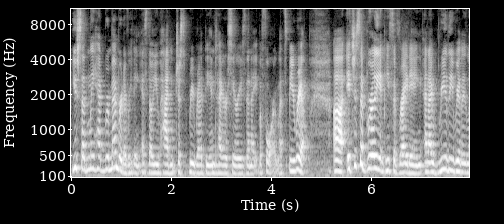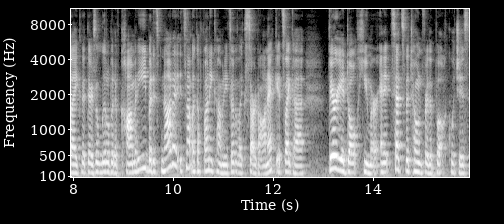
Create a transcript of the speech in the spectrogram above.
you suddenly had remembered everything as though you hadn't just reread the entire series the night before. Let's be real. Uh, it's just a brilliant piece of writing, and I really, really like that there's a little bit of comedy, but it's not a, it's not like a funny comedy. It's sort of like sardonic. It's like a very adult humor, and it sets the tone for the book, which is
